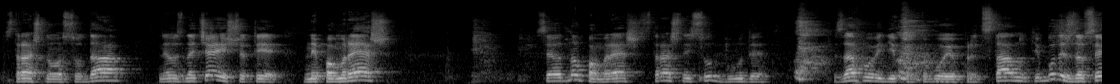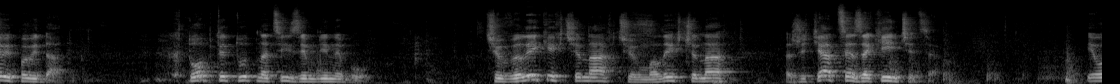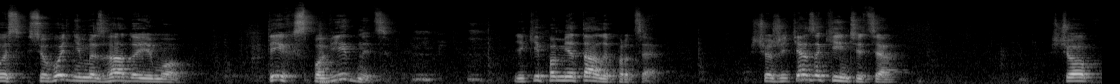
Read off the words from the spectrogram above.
страшного суда, не означає, що ти не помреш. Все одно помреш, страшний суд буде, заповіді перед тобою предстануть і будеш за все відповідати. Хто б ти тут на цій землі не був. Чи в великих чинах, чи в малих чинах, життя це закінчиться. І ось сьогодні ми згадуємо тих сповідниць, які пам'ятали про це, що життя закінчиться, що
